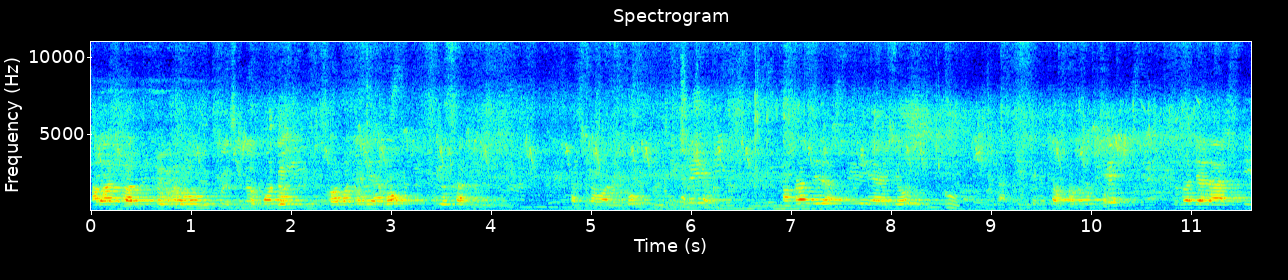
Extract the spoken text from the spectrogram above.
আমার সর্বশ্রেষ্ঠ মন্ডলী কর্মচারী এবং প্রিয় ছাত্রী আসসালামু আলাইকুম এখানে আপনাদের আজকে আজকে সম্পন্ন হচ্ছে তোমরা যারা আজকে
